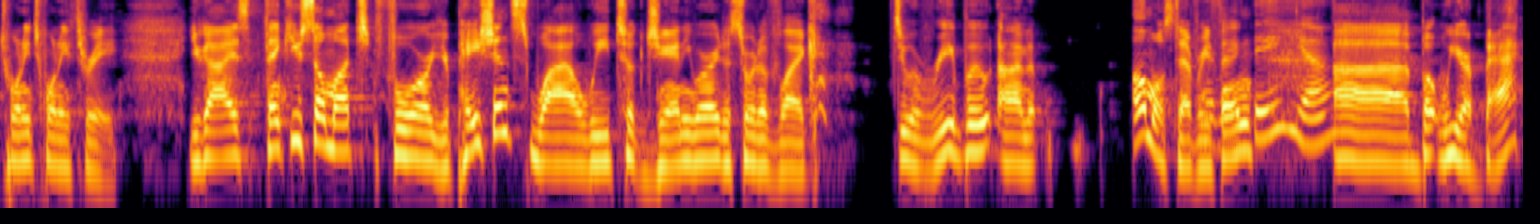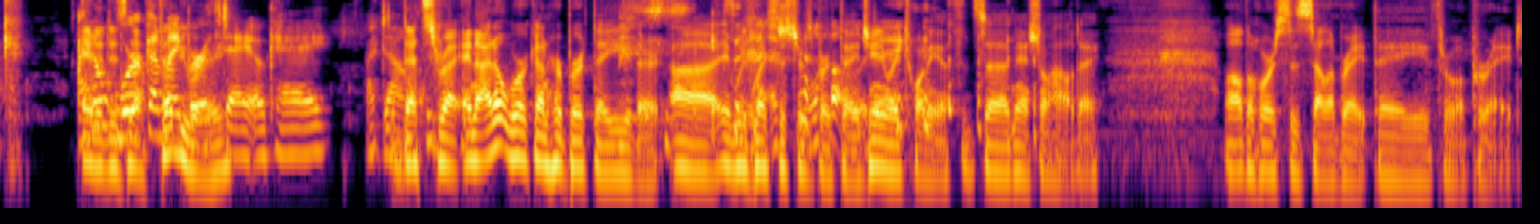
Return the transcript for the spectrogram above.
2023. You guys, thank you so much for your patience while we took January to sort of like do a reboot on almost everything. Everything, yeah. Uh, but we are back. I don't it is work now on my birthday. Okay, I don't. That's right. And I don't work on her birthday either. Uh, it was my sister's national birthday, holiday. January 20th. It's a national holiday. All the horses celebrate. They throw a parade.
